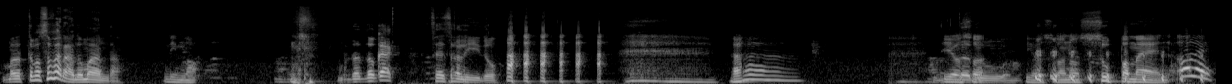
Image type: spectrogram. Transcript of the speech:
Ma ti posso fare una domanda? Dimmi. Ma da dove cazzo sei salito? Ah. Io, so- io sono Superman. Ole!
